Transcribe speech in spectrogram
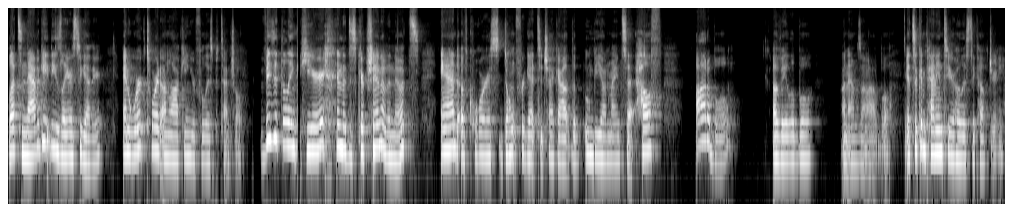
Let's navigate these layers together and work toward unlocking your fullest potential. Visit the link here in the description of the notes and of course, don't forget to check out the Un Billón Mindset Health Audible available on Amazon Audible. It's a companion to your holistic health journey.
